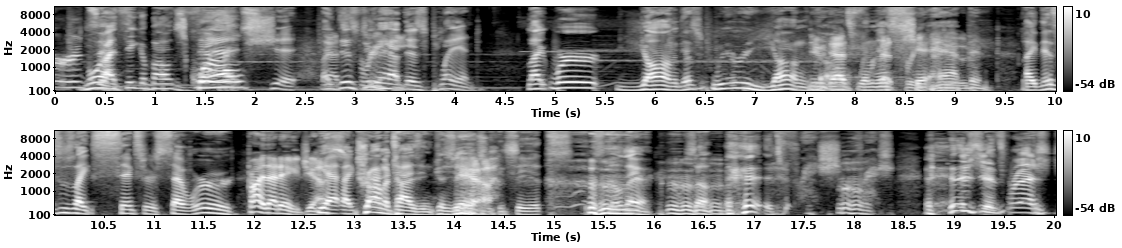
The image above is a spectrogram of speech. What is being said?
Birds. More and- I think about squirrels. that shit. Like That's this dude had this planned. Like we're young. This we were young, Dude, though, that's- when that's this shit freaky, dude. happened. Like this was like six or seven. We're Probably that age, yes. yeah, like traumatizing because yeah, Yeah. you can see it's, it's still there. So it's fresh, fresh. this shit's fresh,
